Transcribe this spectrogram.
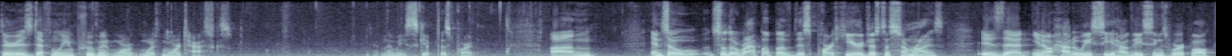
there is definitely improvement more, with more tasks. And let me skip this part. Um, and so, so the wrap up of this part here, just to summarize, is that, you know, how do we see how these things work? Well,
